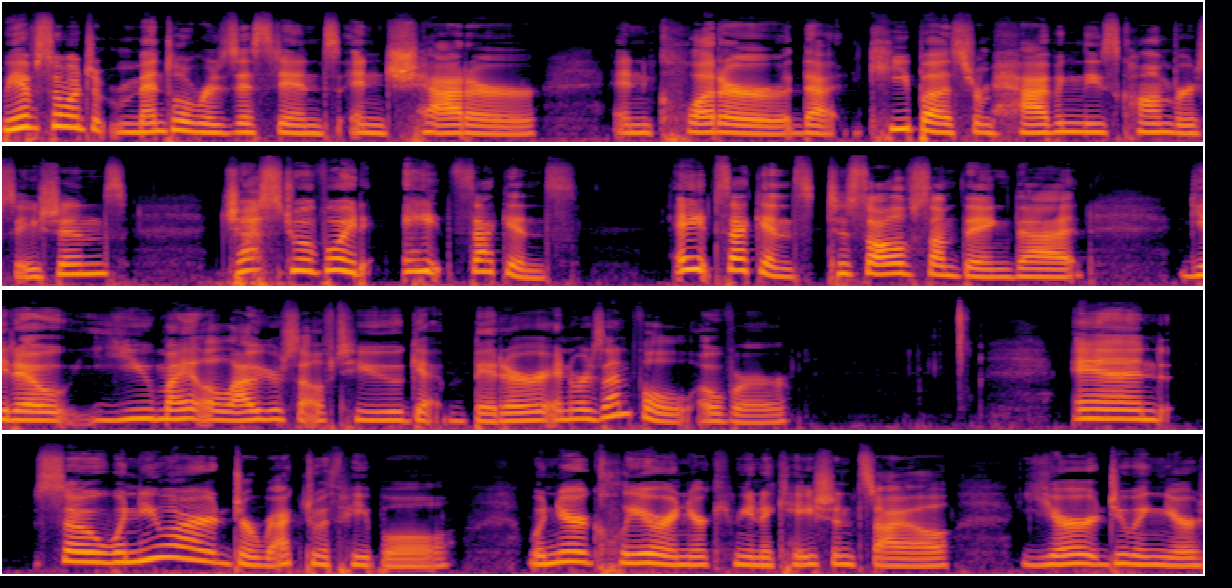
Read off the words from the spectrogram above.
we have so much mental resistance and chatter and clutter that keep us from having these conversations just to avoid eight seconds. Eight seconds to solve something that you know, you might allow yourself to get bitter and resentful over. And so when you are direct with people, when you're clear in your communication style, you're doing your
